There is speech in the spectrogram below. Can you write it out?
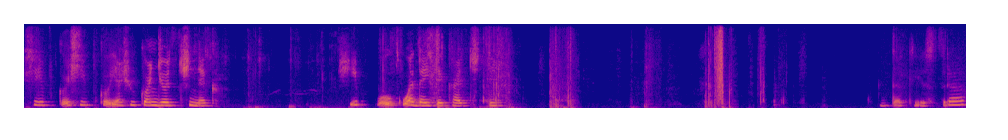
Szybko, szybko, Jasiu, kończy odcinek. Szybko układaj te kaczty. Tak jest raz.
